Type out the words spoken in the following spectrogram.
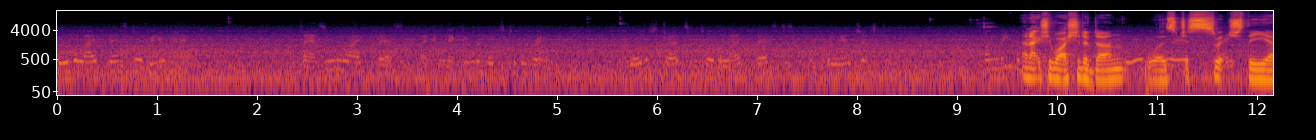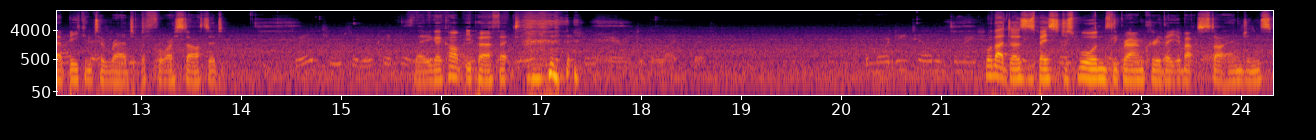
Pull the life vest over your head. Fasten the life vest by connecting the hooks to the ring. Pull the struts until the life vest is properly adjusted. And actually, what I should have done was just switch the uh, beacon to red before I started. So there you go. Can't be perfect. what that does is basically just warns the ground crew that you're about to start engines.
